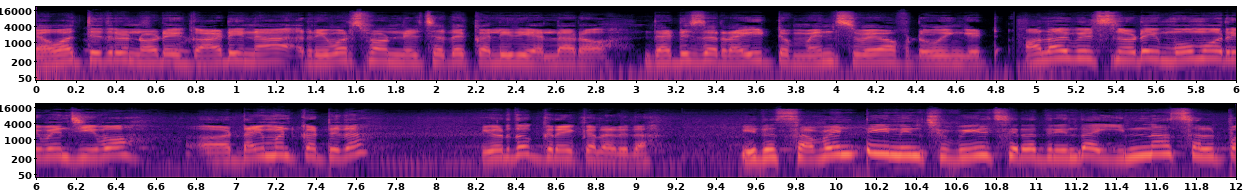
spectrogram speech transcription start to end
ಯಾವತ್ತಿದ್ರು ನೋಡಿ ಗಾಡಿನ ರಿವರ್ಸ್ ಮಾಡಿ ನಿಲ್ಸೋದೇ ಕಲೀರಿ ಎಲ್ಲರೂ. That is a right men's way of doing it alloy wheels ನೋಡಿ Momo revenge evo diamond cut ಇದೆ ಇವ್ರದ್ದು ಗ್ರೇ ಕಲರ್ ಇದೆ. ಇದು ಸೆವೆಂಟೀನ್ ಇಂಚ್ ವೀಲ್ಸ್ ಇರೋದ್ರಿಂದ ಇನ್ನೂ ಸ್ವಲ್ಪ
